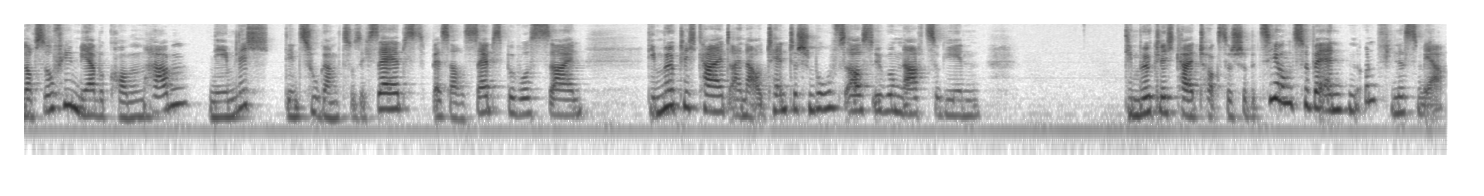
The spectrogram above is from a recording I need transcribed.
noch so viel mehr bekommen haben, nämlich den Zugang zu sich selbst, besseres Selbstbewusstsein, die Möglichkeit, einer authentischen Berufsausübung nachzugehen, die Möglichkeit, toxische Beziehungen zu beenden und vieles mehr.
